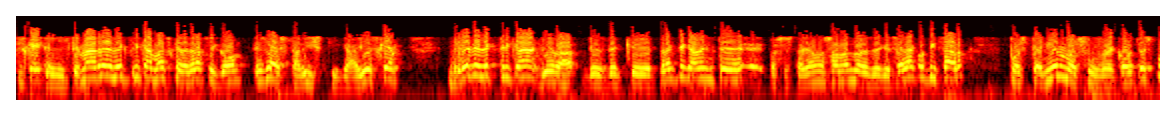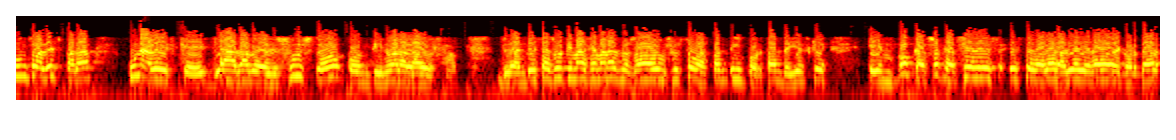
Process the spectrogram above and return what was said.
Es que el tema de red eléctrica, más que el gráfico, es la estadística. Y es que red eléctrica lleva desde que prácticamente, eh, pues estaríamos hablando desde que sale a cotizar, pues teniendo sus recortes puntuales para, una vez que ya ha dado el susto, continuar al alza. Durante estas últimas semanas nos ha dado un susto bastante importante y es que en pocas ocasiones este valor había llegado a recortar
